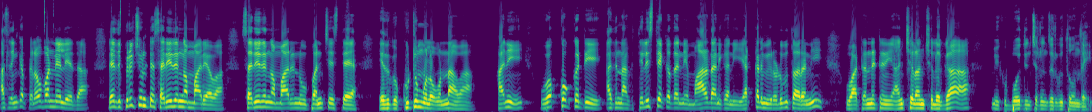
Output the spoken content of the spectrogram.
అసలు ఇంకా పిలవబడనే లేదా? లేదా పిలిచి ఉంటే శరీరంగా మారావా? శరీరంగా మారి నువ్వు పనిచేస్తే ఎదుగు కుటుంబంలో ఉన్నావా? అని ఒక్కొక్కటి అది నాకు తెలిస్తే కదా నేను మారడానికని ఎక్కడ మీరు అడుగుతారని వాటన్నిటిని అంచెలంచెలుగా మీకు బోధించడం జరుగుతుంది.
